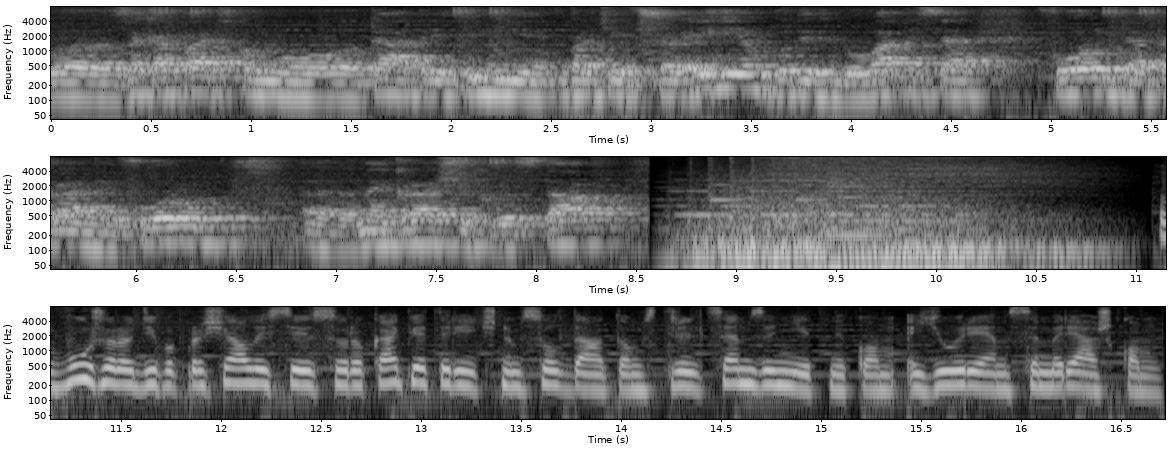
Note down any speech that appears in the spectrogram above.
в Закарпатському театрі імені братів Шерегіїв буде відбуватися форум, театральний форум е, найкращих вистав. В Ужгороді попрощалися із 45-річним солдатом, стрільцем-зенітником Юрієм Семиряшком.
